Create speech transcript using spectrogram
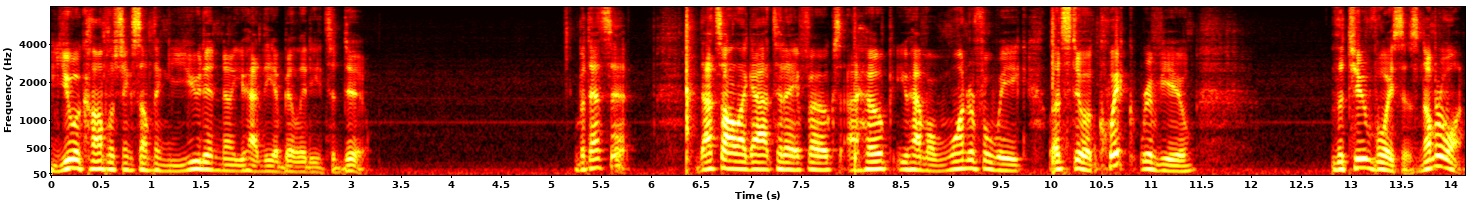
you accomplishing something you didn't know you had the ability to do. But that's it. that's all I got today, folks. I hope you have a wonderful week. Let's do a quick review. The two voices. Number one,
